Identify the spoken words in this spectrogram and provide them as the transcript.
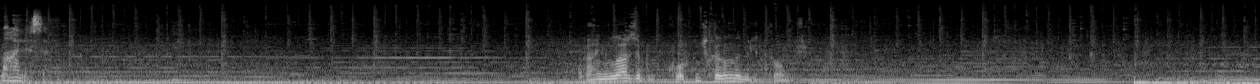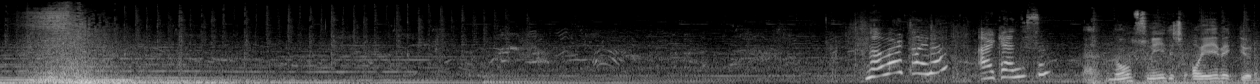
Maalesef. Ben yıllarca bu korkunç kadınla birlikte olmuşum. Ne haber Taylan? Erkencisin. Ya ne olsun iyidir. Oya'yı bekliyorum.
